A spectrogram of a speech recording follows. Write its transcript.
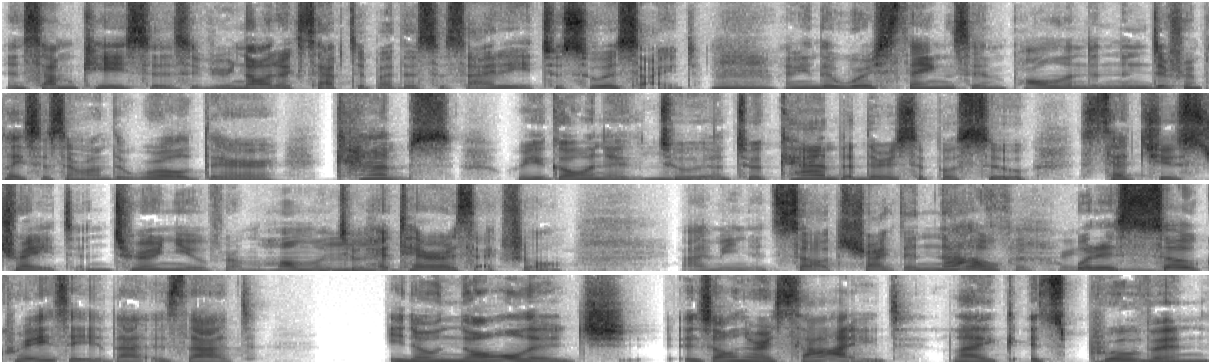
in some cases, if you're not accepted by the society to suicide. Hmm. I mean, the worst things in Poland and in different places around the world, there are camps where you go in a, hmm. to, to a camp and they're supposed to set you straight and turn you from homo to hmm. heterosexual. I mean, it's so abstract. And now so what is so crazy that is that, you know, knowledge is on our side. Like it's proven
